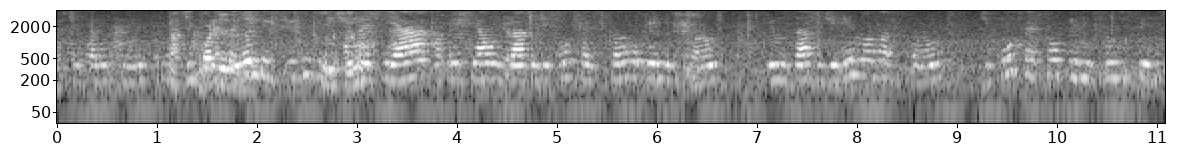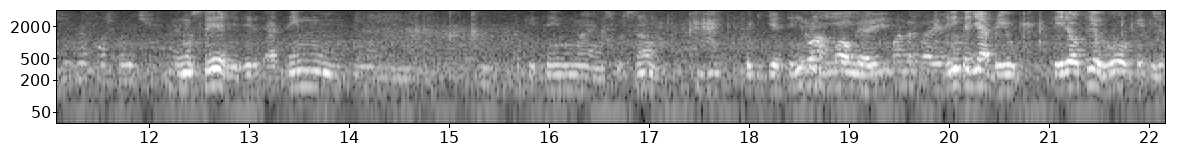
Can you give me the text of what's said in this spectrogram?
Artigo 48. Artigo 48, inciso 20. Apreciar, apreciar os atos de concessão ou permissão e os atos de renovação de concessão ou permissão de serviço de transporte coletivo. Eu não sei, Elis, ele, eh, tem um, Aqui tem uma instrução, foi de dia 30 de, 30 de abril. Ele alterou, que ele,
